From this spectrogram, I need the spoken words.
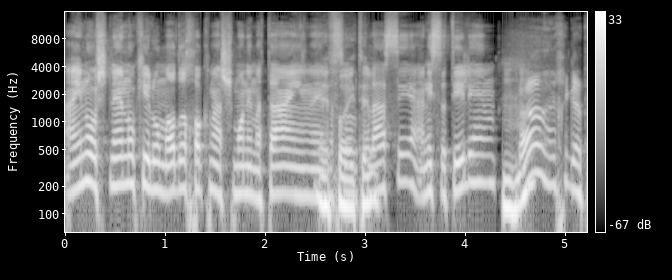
היינו שנינו כאילו מאוד רחוק מה-8200, איפה מסלול הייתם? קלאסי, אני סטילים. מה? איך הגעת?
